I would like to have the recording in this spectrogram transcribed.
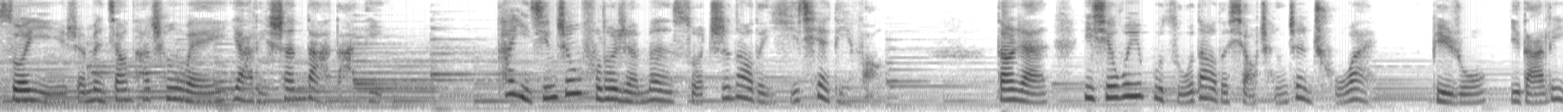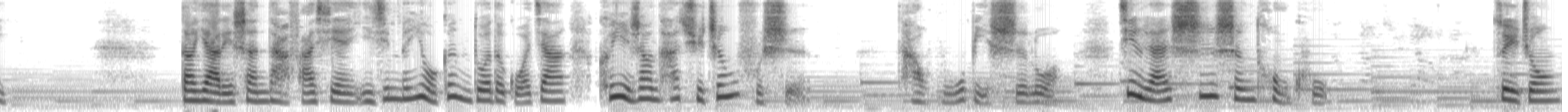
所以人们将他称为亚历山大大帝，他已经征服了人们所知道的一切地方，当然一些微不足道的小城镇除外，比如意大利。当亚历山大发现已经没有更多的国家可以让他去征服时，他无比失落，竟然失声痛哭。最终，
